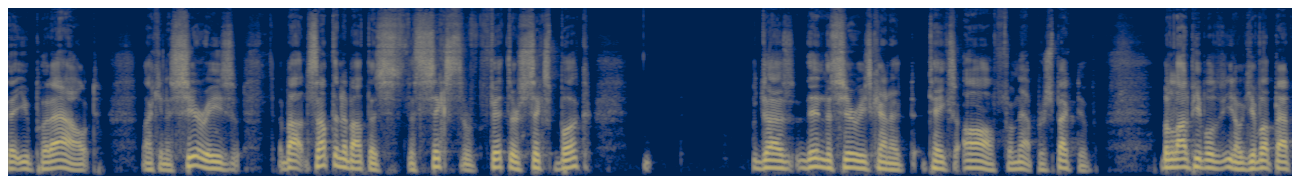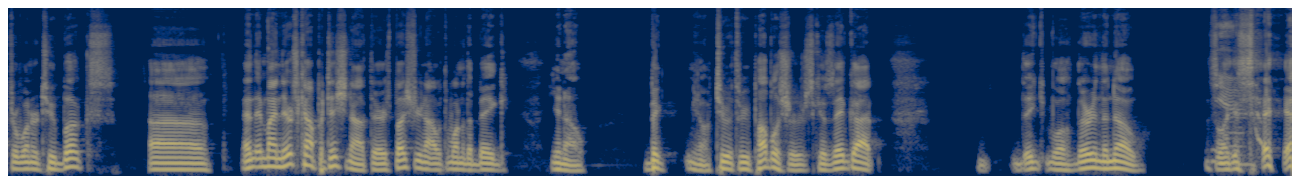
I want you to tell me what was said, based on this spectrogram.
that you put out like in a series about something about this the sixth or fifth or sixth book does then the series kind of takes off from that perspective but a lot of people you know give up after one or two books uh and, and mind there's competition out there especially not with one of the big you know big you know two or three publishers because they've got they well they're in the know. That's all i can say.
